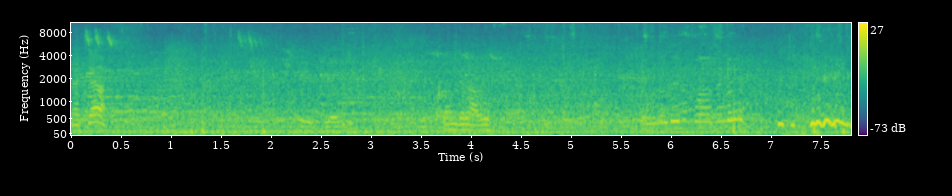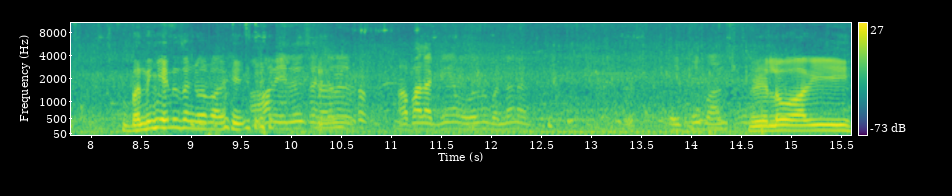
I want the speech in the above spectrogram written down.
ਚਾਚਾ। ਸੰਗਲ ਆਵੇ ਬੰਨੀਏ ਇਹਨੂੰ ਸੰਗਲ ਪਾ ਕੇ। ਆ ਵੇਖ ਲਓ ਸੰਗਲ। ਆਪਾਂ ਲੱਗੇ ਆ ਮੋਰ ਨੂੰ ਬੰਨਣ। ਇੱਥੇ ਬੰਨ। ਵੇਖ ਲੋ ਆ ਵੀ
